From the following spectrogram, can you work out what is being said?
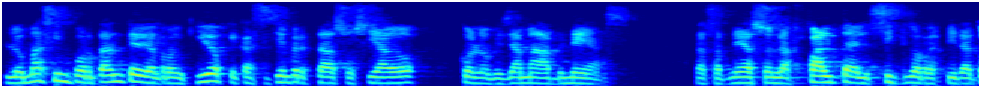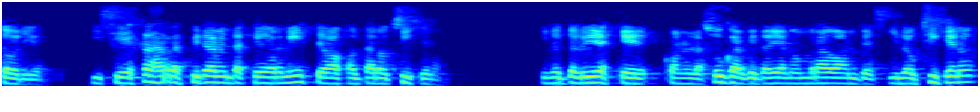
Lo más importante del ronquido es que casi siempre está asociado con lo que se llama apneas. Las apneas son la falta del ciclo respiratorio, y si dejas de respirar mientras que dormís, te va a faltar oxígeno. Y no te olvides que con el azúcar que te había nombrado antes y el oxígeno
